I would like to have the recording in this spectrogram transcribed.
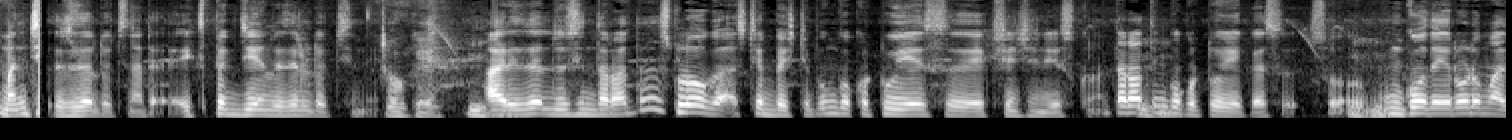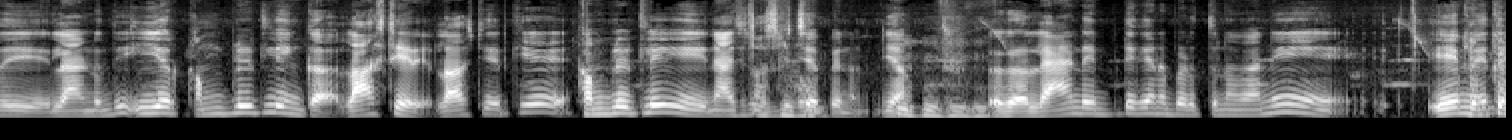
మంచి రిజల్ట్ వచ్చింది. అంటే ఎక్స్పెక్ట్ చేయని రిజల్ట్ వచ్చింది. ఓకే. ఆ రిజల్ట్ చూసిన తర్వాత స్లోగా స్టెప్ బై స్టెప్ ఇంకొక టూ ఇయర్స్ ఎక్స్టెన్షన్ చేసుకున్నాను తర్వాత ఇంకొక టూ ఇయర్స్ సో ఇంకో దగ్గర కూడా మాది ల్యాండ్ ఉంది. ఇయర్ కంప్లీట్లీ ఇంకా లాస్ట్ ఇయర్ లాస్ట్ ఇయర్కి కంప్లీట్లీ న్యాచురల్ స్విచ్ అయిపోయినాం ల్యాండ్ ఎంప్టీగానే పెడుతున్నా కానీ ఏమైతే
